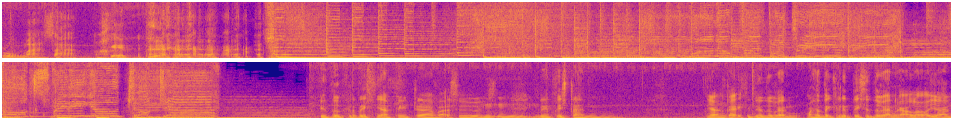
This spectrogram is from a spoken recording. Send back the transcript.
rumah sakit. Itu kritisnya beda Pak Sus. Mm-mm. Kritis dan yang kayak gitu itu kan maksudnya kritis itu kan kalau yang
